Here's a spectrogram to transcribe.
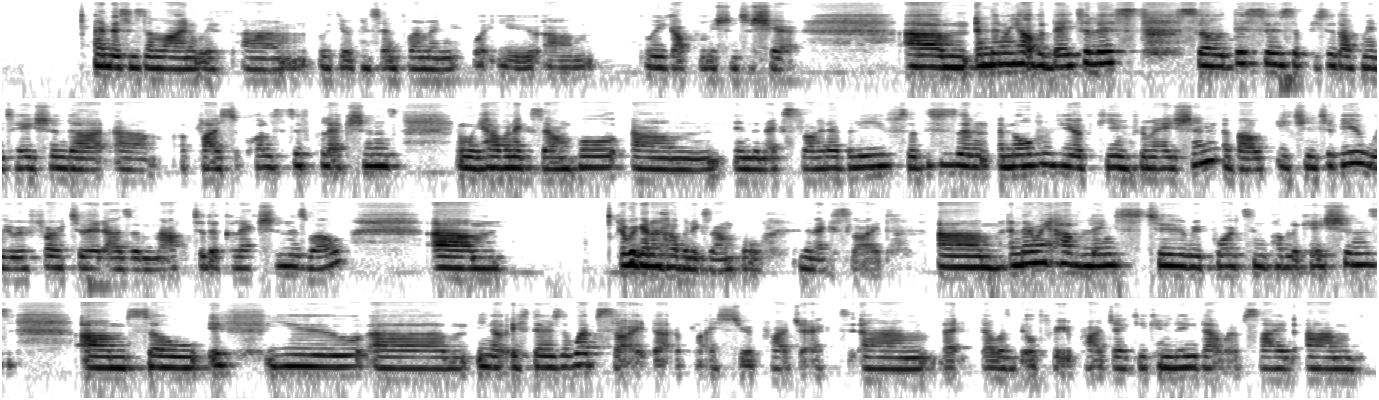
And this is in line with, um, with your consent form and what you, um, what you got permission to share. Um, and then we have a data list. So this is a piece of documentation that um, applies to qualitative collections. And we have an example um, in the next slide, I believe. So this is an, an, overview of key information about each interview. We refer to it as a map to the collection as well. Um, and we're going to have an example in the next slide. Um, and then we have links to reports and publications. Um, so if you, um, you know, if there's a website that applies to your project um, that, that was built for your project, you can link that website um,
